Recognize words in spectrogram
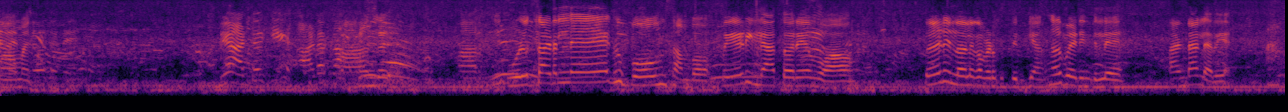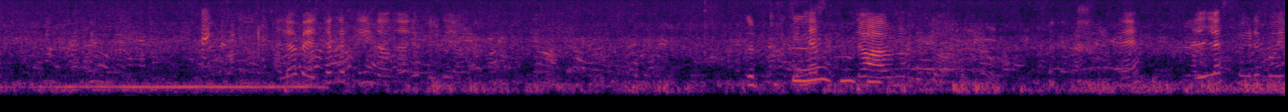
മാമൻ. ഉൾക്കടലിലേക്ക് പോവും സംഭവം. പേടിയില്ലാത്തവരെ പോവാം. പേടിയുള്ളവരൊക്കെ അവിടെ കുത്തിരിക്കുക. അങ്ങനെ പേടിയുണ്ടല്ലേ? കണ്ടാലറിയാം. നല്ല ബെൽറ്റൊക്കെ എത്തിയിട്ടുണ്ടാവും എന്നാലും പേടിയാവും. പിന്നെ സ്ലോ ആവണുണ്ട് ട്ടോ. ഏ? നല്ല സ്പീഡ് പോയി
